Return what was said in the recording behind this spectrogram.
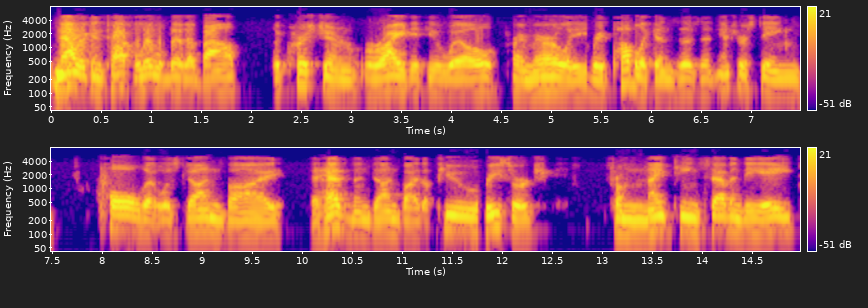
Now we can talk a little bit about the Christian right, if you will, primarily Republicans. There's an interesting poll that was done by, that has been done by the Pew Research from 1978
